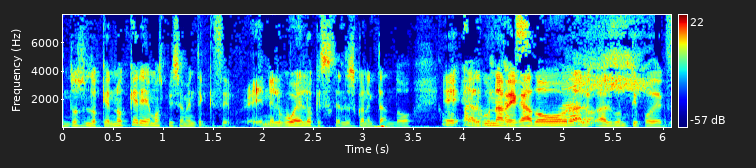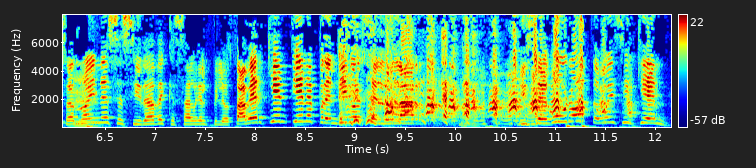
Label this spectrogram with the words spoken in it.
Entonces lo que no queremos precisamente que se, en el vuelo que se estén desconectando eh, algún navegador, al- algún tipo de... O sea, de- no hay necesidad de que salga el piloto. A ver, ¿quién tiene prendido el celular? y seguro te voy a decir quién.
